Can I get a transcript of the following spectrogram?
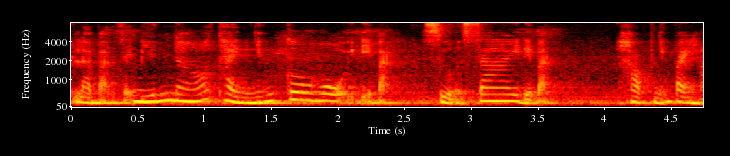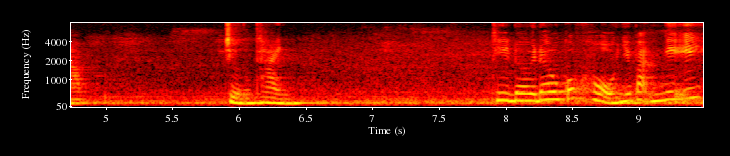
là bạn sẽ biến nó thành những cơ hội để bạn sửa sai, để bạn học những bài học, trưởng thành. Thì đời đâu có khổ như bạn nghĩ.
